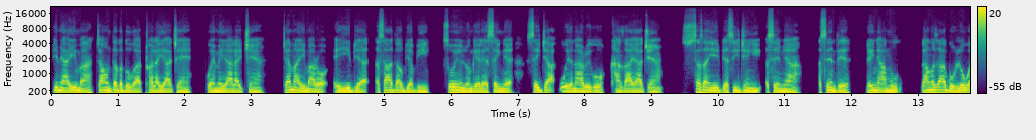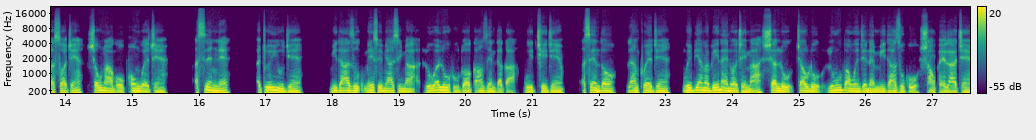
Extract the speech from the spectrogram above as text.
ပညာရေးမှာကျောင်းတက္ကသိုလ်ကထွက်လိုက်ရခြင်းပွဲမရလိုက်ခြင်းကျမ်းမာရေးမှာတော့အေးရေးပြတ်အစားတောက်ပြတ်ပြီးစိုးရင်လွန်ခဲ့တဲ့စိတ်နဲ့စိတ်ကြဝေဒနာတွေကိုခံစားရခြင်းဆက်ဆံရေးပျက်စီးခြင်း၏အဆင့်များအဆင့်တစ်လိန်ညာမှု လောင်းကစားကိုလှုပ်ဝက်ဆော့ခြင်းရှုံးတာကိုဖုံးကွယ်ခြင်းအဆင့်နဲ့အကျွေးယူခြင်းမိသားစုမိတ်ဆွေများစီမှလိုအပ်လို့ဟူသောကောင်းစဉ်တက်ကငွေချေခြင်းအဆင့်သုံးလမ်းခွဲခြင်းငွေပြန်မပေးနိုင်တော့ချိန်မှာရှက်လို့ကြောက်လို့လူမှုပတ်ဝန်းကျင်နဲ့မိသားစုကိုရှောင်ဖယ်လာခြင်း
